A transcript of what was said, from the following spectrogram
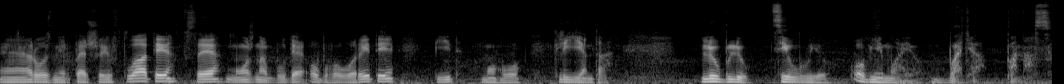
е, розмір першої вплати. Все можна буде обговорити під мого клієнта. Люблю, цілую, обнімаю, батя Панас.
